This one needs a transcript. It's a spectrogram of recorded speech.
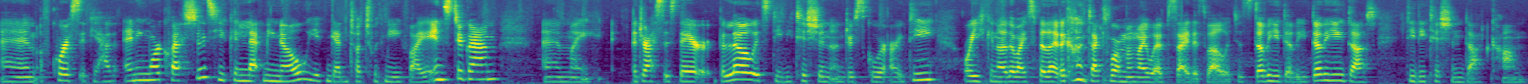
Um, of course, if you have any more questions, you can let me know. You can get in touch with me via Instagram. Um, my address is there below. It's dietitian underscore RD, or you can otherwise fill out a contact form on my website as well, which is www.dietitian.com.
